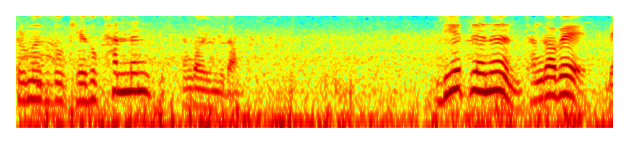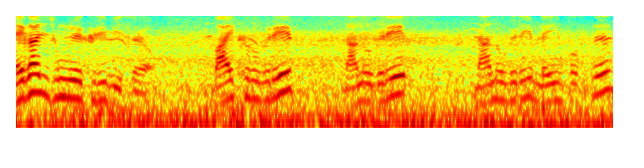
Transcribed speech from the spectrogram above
그러면서도 계속 찾는 장갑입니다. 리에트는 장갑에 네 가지 종류의 그립이 있어요. 마이크로 그립, 나노 그립, 나노 그립, 레인포스,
